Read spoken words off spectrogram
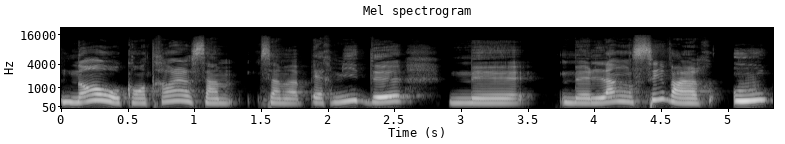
non, au contraire, ça, m'a permis de me, me lancer vers où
